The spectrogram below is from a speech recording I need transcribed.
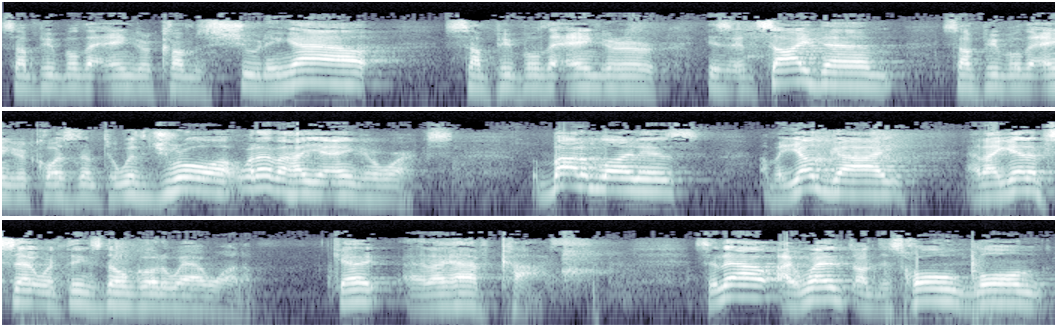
Some people the anger comes shooting out. Some people the anger is inside them. Some people the anger causes them to withdraw. Whatever how your anger works. The bottom line is, I'm a young guy and I get upset when things don't go the way I want them. Okay? And I have kas. So now I went on this whole long,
